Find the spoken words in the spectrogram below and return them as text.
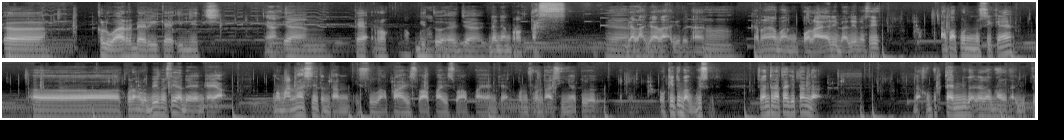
eh, keluar dari kayak image Ya, yang kayak rock, gitu aja. dan yang protes Ya. galak-galak gitu kan. Heeh. Karena bang polanya di Bali pasti apa pun musiknya eh, kurang lebih pasti ada yang kayak memanas nih tentang isu apa, isu apa, isu apa yang kayak konfrontasinya tuh oke itu bagus gitu. Cuman ternyata kita nggak nggak kompeten juga dalam hal kayak gitu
